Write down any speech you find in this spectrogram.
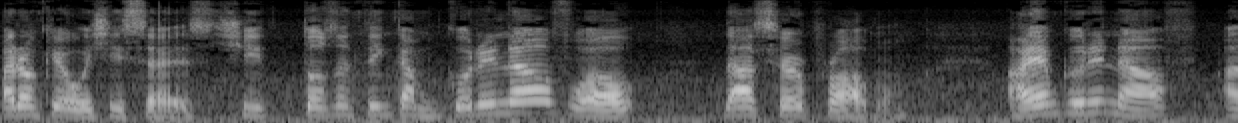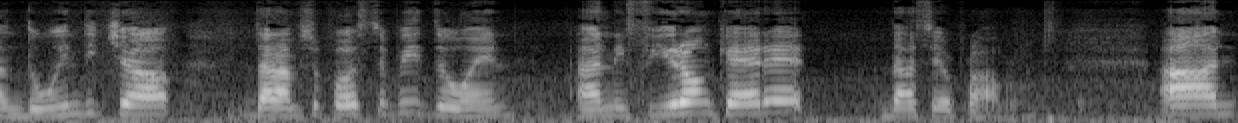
I don't care what she says. She doesn't think I'm good enough. Well, that's her problem. I am good enough. I'm doing the job that I'm supposed to be doing. And if you don't get it, that's your problem. And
